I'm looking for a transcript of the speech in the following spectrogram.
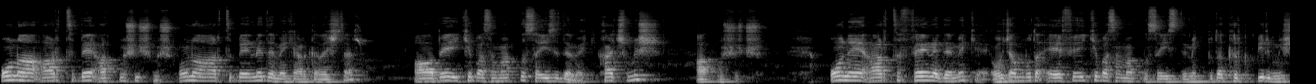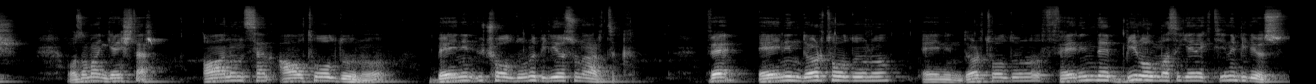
10A artı B 63'müş. 10A artı B ne demek arkadaşlar? AB 2 basamaklı sayısı demek. Kaçmış? 63. 10E artı F ne demek? E, hocam bu da EF 2 basamaklı sayısı demek. Bu da 41'miş. O zaman gençler A'nın sen 6 olduğunu, B'nin 3 olduğunu biliyorsun artık. Ve E'nin 4 olduğunu, E'nin 4 olduğunu, F'nin de 1 olması gerektiğini biliyorsun.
